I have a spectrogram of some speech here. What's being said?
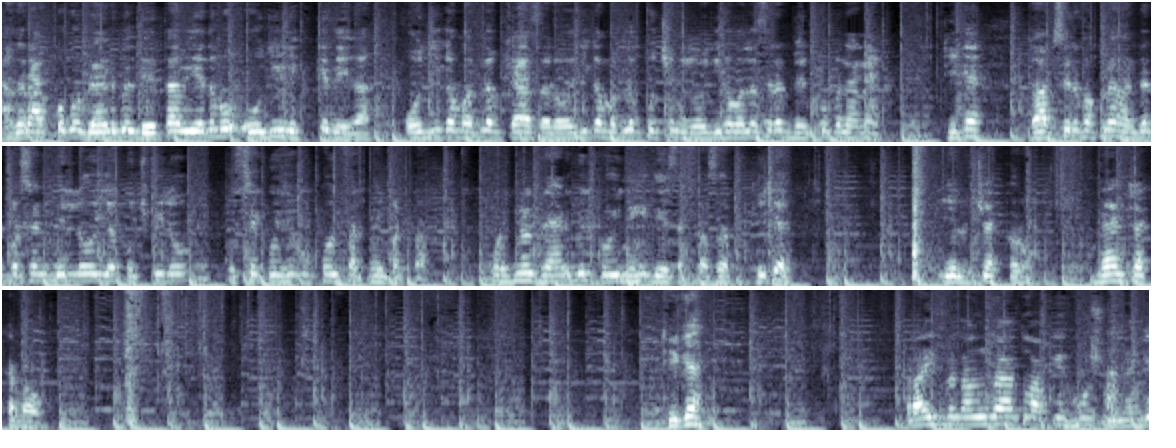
अगर आपको कोई ब्रांड बिल देता भी है तो वो ओजी लिख के देगा। ओजी का मतलब क्या सर ओजी का मतलब कुछ नहीं। ओजी का मतलब सिर्फ़ बेवकूफ़ बनाना है। ठीक है? तो आप सिर्फ़ अपना हंड्रेड परसेंट बिल लो या कुछ भी लो, उससे किसी को कोई फ़र्क नहीं पड़ता। ओरिजिनल ब्रांड बिल कोई नहीं दे सकता सर ठीक है? ये लो चेक करो। ब्रांड चेक करवाओ। ठीक है? प्राइस बताऊँगा तो आपके होश हो जाएँगे।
